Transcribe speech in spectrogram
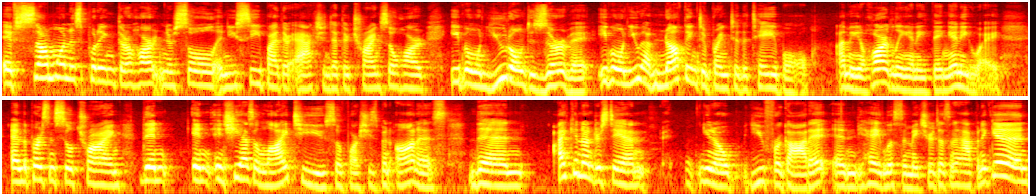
If someone is putting their heart and their soul and you see by their action that they're trying so hard even when you don't deserve it even when you have nothing to bring to the table i mean hardly anything anyway and the person's still trying then and, and she hasn't lied to you so far she's been honest then i can understand you know, you forgot it and hey, listen, make sure it doesn't happen again.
